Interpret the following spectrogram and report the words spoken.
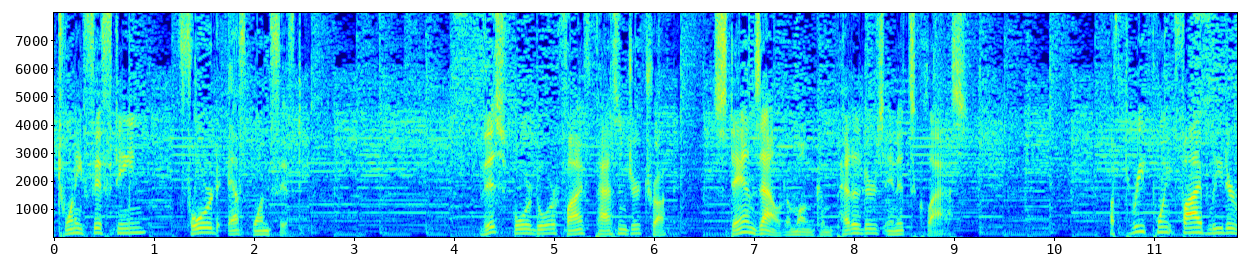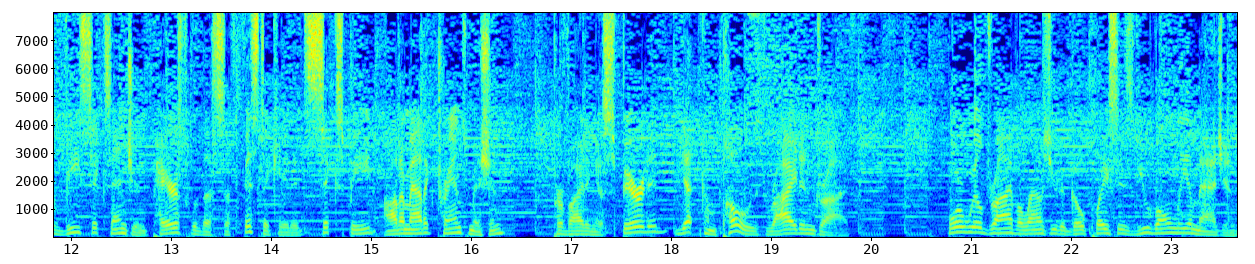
2015 Ford F-150. This four-door, five-passenger truck stands out among competitors in its class. A 3.5-liter V6 engine pairs with a sophisticated six-speed automatic transmission, providing a spirited yet composed ride and drive. Four-wheel drive allows you to go places you've only imagined.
